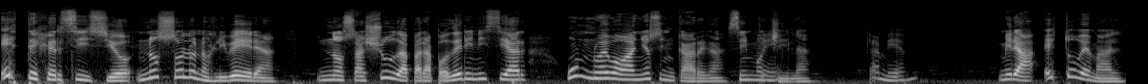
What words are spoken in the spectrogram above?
Este ejercicio no solo nos libera, nos ayuda para poder iniciar un nuevo año sin carga, sin mochila. también Mira, estuve mal.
